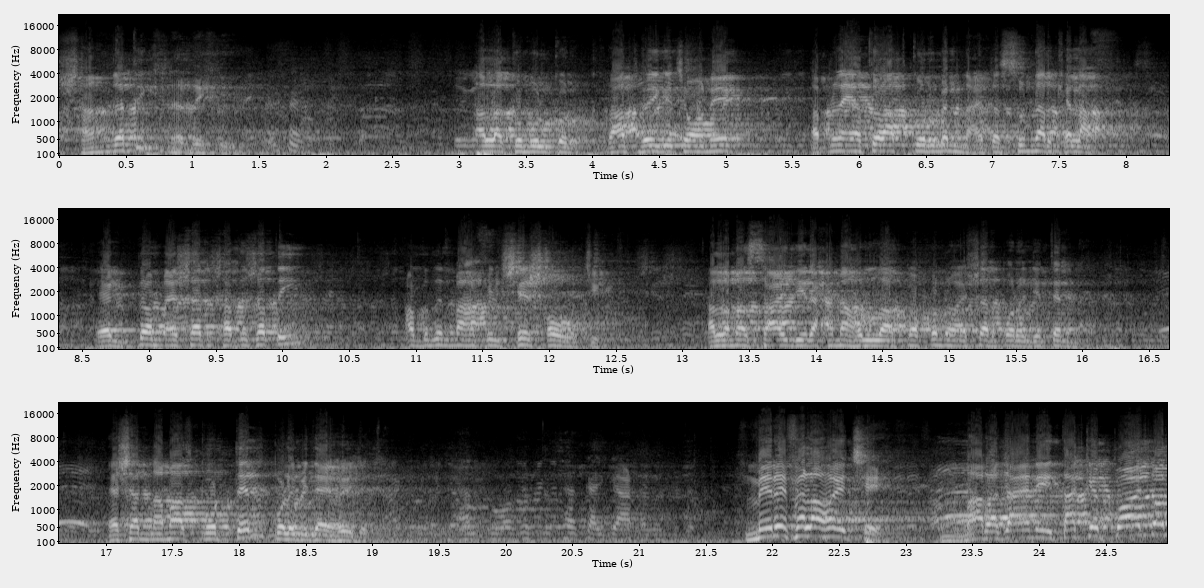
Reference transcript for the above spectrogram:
সাংঘাতিক না দেখি? আল্লাহ কবুল করুক রাত হয়ে গেছে অনেক। আপনারা এত রাত করবেন না, এটা সুনার খেলা একদম এসার সাথে সাথেই আপনাদের মাহফিল শেষ হওয়া উচিত। আল্লামা সাইদি রাহমাহুল্লাহ কখনো এসার পরে যেতেন না। এসার নামাজ পড়তেন, পড়ে বিদায় হয়ে যেতেন। মেরে ফেলা হয়েছে, মারা যায়নি, তাকে পয়জন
